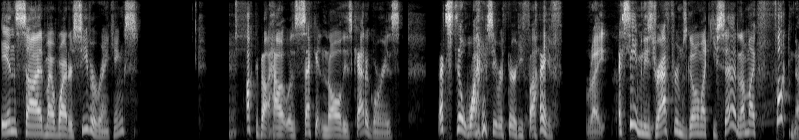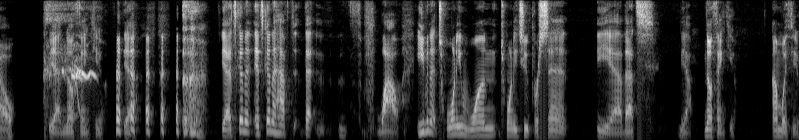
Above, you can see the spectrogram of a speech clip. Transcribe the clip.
inside my wide receiver rankings, I talked about how it was second in all these categories. That's still wide receiver 35. Right. I see him in these draft rooms going like you said, and I'm like, fuck no. Yeah, no, thank you. Yeah. yeah, it's gonna it's gonna have to that wow. Even at 21, 22%, yeah, that's yeah, no thank you. I'm with you.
